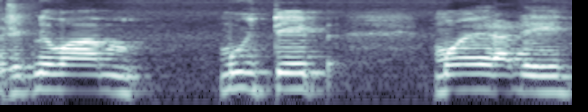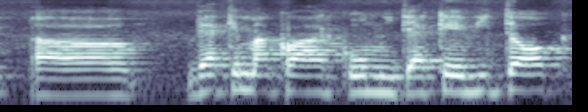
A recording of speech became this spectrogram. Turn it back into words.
řeknu vám můj tip, moje rady, eh, v jakém akvárku mít jaký výtok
